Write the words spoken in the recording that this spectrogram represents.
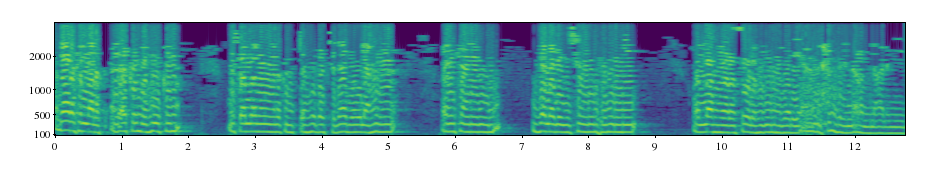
بارك الله لكم وفيكم وصلى الله لكم التوفيق والسداد وإلى هنا وإن كان زلل لسان فمني والله ورسوله منه بريئا الحمد لله رب العالمين.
